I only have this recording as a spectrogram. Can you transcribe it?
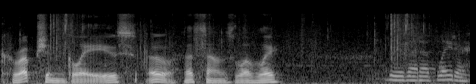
Corruption glaze. Oh, that sounds lovely. Brew that up later.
